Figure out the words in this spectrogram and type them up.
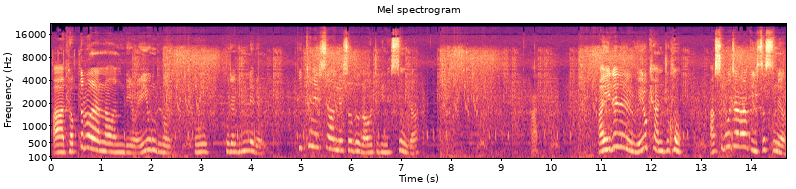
아 벽돌은 안 나왔는데요. A용들은 겨우 고작 1레벨. 피트니스 안에서도 나와주긴 했습니다. 아, 아 얘네들 왜 이렇게 안 죽어? 아 수보자라도 있었으면.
